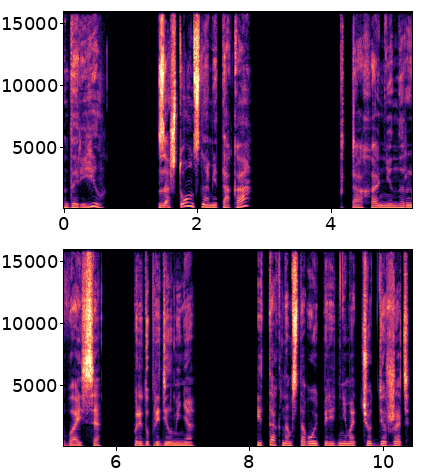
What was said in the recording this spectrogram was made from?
«Дарил, за что он с нами так, а?» «Птаха, не нарывайся», — предупредил меня. «И так нам с тобой перед ним отчет держать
